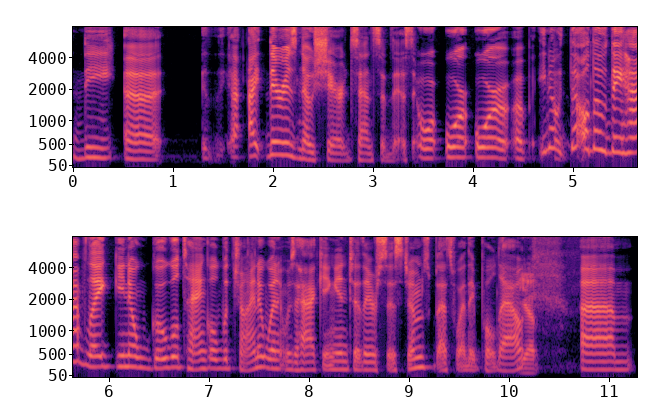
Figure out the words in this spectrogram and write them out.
the uh, I, there is no shared sense of this, or or or uh, you know, th- although they have like you know Google tangled with China when it was hacking into their systems. That's why they pulled out. Yep. Um,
